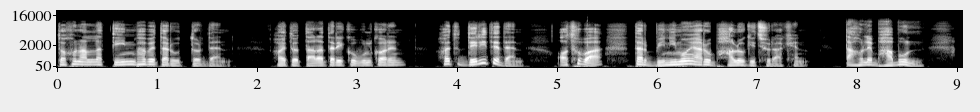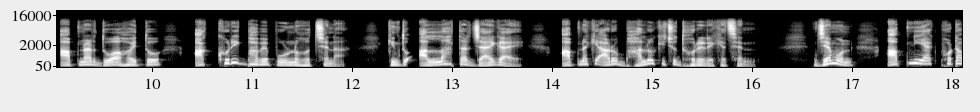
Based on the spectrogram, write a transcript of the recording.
তখন আল্লাহ তিনভাবে তার উত্তর দেন। হয়তো তাড়াতাড়ি কবুল করেন, হয়তো দেরিতে দেন, অথবা তার বিনিময় আরও ভালো কিছু রাখেন। তাহলে ভাবুন, আপনার দোয়া হয়তো আক্ষরিকভাবে পূর্ণ হচ্ছে না, কিন্তু আল্লাহ তার জায়গায় আপনাকে আরও ভালো কিছু ধরে রেখেছেন। যেমন, আপনি এক ফোঁটা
